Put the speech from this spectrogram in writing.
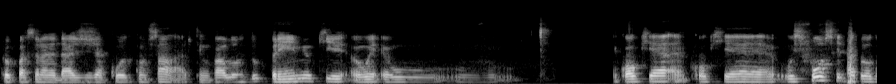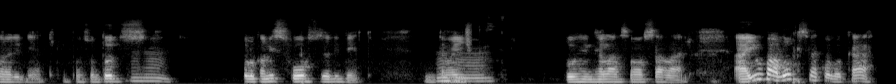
proporcionalidade de acordo com o salário. Tem o valor do prêmio que o, o, qual que é, qual que é o esforço que ele está colocando ali dentro. Então, são todos uhum. Colocando esforços ali dentro. Então, uhum. a gente uhum. em relação ao salário. Aí, o valor que você vai colocar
